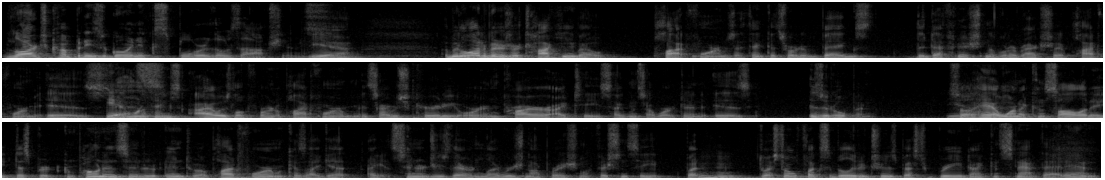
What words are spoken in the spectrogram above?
large companies are going to explore those options. Yeah, I mean, a lot of vendors are talking about platforms, I think it sort of begs the definition of whatever actually a platform is. And one of the things I always look for in a platform in cybersecurity or in prior IT segments I worked in is, is it open? So, hey, I want to consolidate disparate components into, into a platform because I get, I get synergies there and leverage and operational efficiency. But mm-hmm. do I still have flexibility to choose best of breed and I can snap that in?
